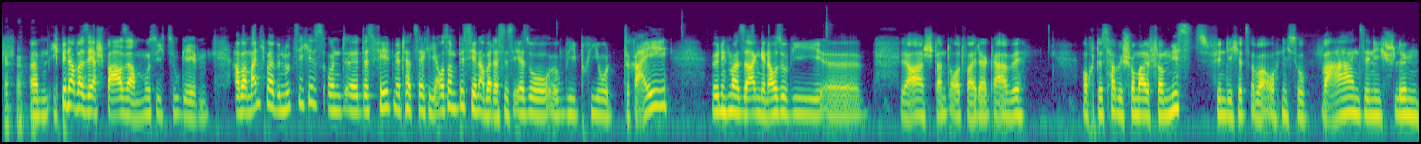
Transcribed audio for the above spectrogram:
ähm, ich bin aber sehr sparsam, muss ich zugeben. Aber manchmal benutze ich es und äh, das fehlt mir tatsächlich auch so ein bisschen, aber das ist eher so irgendwie Prio 3, würde ich mal sagen, genauso wie äh, ja, Standortweitergabe. Auch das habe ich schon mal vermisst, finde ich jetzt aber auch nicht so wahnsinnig schlimm.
